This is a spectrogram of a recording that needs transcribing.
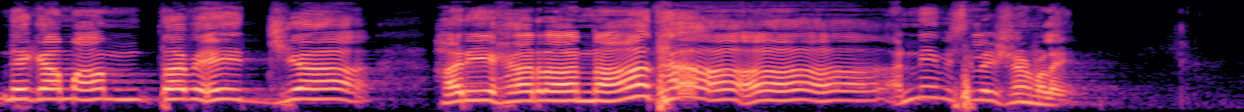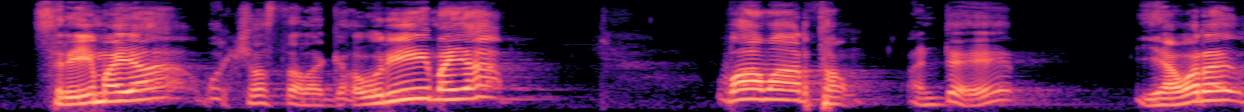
నిగమాంత వేద్య హరిహరనాథ అన్ని విశ్లేషణలే శ్రీమయ వక్షస్థల గౌరీమయ వామార్థం. అంటే ఎవర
